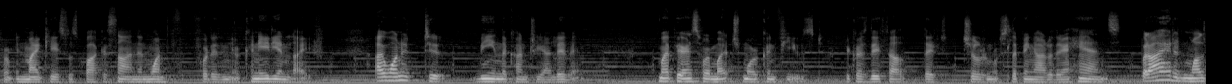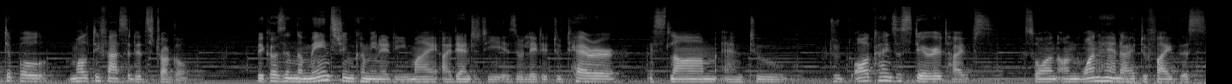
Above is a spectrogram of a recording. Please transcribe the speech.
from, in my case was Pakistan, and one foot is in your Canadian life. I wanted to be in the country I live in. My parents were much more confused because they felt their children were slipping out of their hands. But I had a multiple, multifaceted struggle because in the mainstream community, my identity is related to terror, Islam, and to to all kinds of stereotypes. So on, on one hand, I had to fight this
